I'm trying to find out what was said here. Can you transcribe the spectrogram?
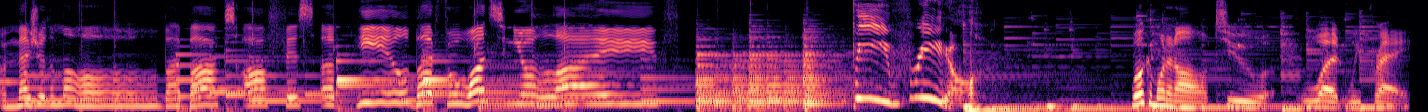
or measure them all by box office appeal. But for once in your life, Be Real! welcome one and all to what we pray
